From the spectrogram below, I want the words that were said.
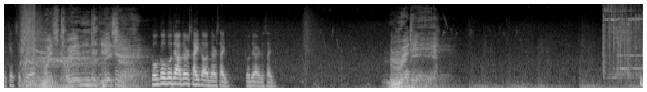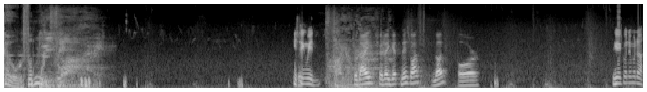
We can secure. With twinned nature. Go, go, go the other side, the other side. Go the other side. Ready. Gold for me. We fly. Missing mid. Should I, should I get this one, Lon? Or... Sige, kunin mo na.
